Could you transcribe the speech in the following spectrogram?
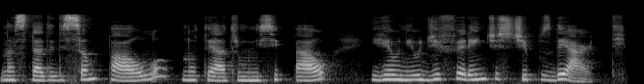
na cidade de São Paulo, no Teatro Municipal, e reuniu diferentes tipos de arte.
